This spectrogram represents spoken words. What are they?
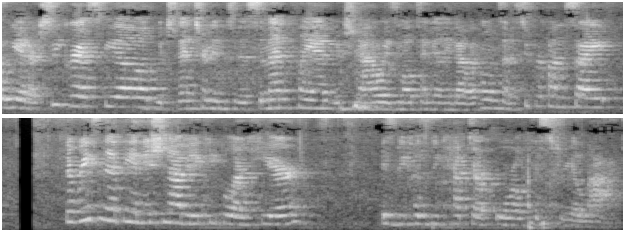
So we had our sweetgrass field, which then turned into the cement plant, which mm-hmm. now is multi-million dollar homes on a Superfund site. The reason that the Anishinaabe people are here is because we kept our oral history alive.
